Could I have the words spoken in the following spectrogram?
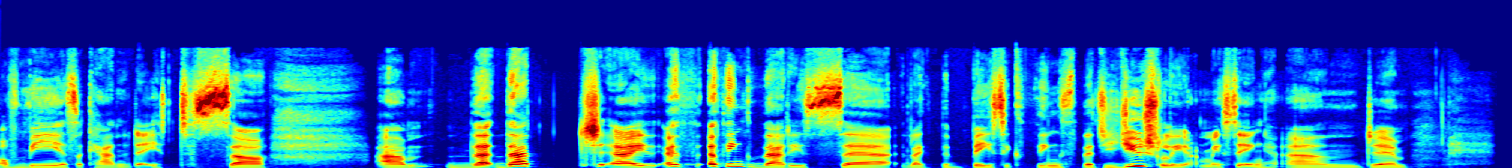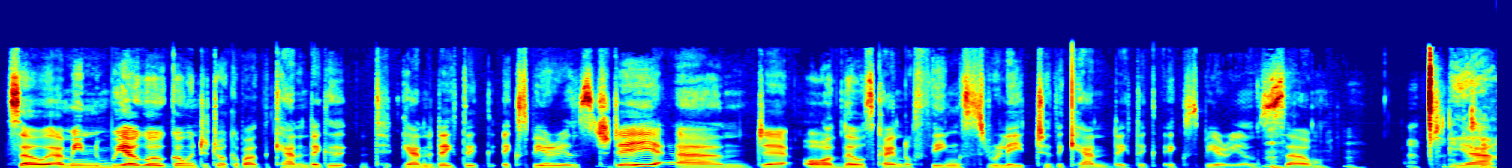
of me as a candidate. So um, that that I I, th I, think that is uh, like the basic things that you usually are missing and. Um, so, I mean, we are go going to talk about the candidate candidate experience today, and uh, all those kind of things relate to the candidate experience. Mm. So, mm. Absolutely. Yeah.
